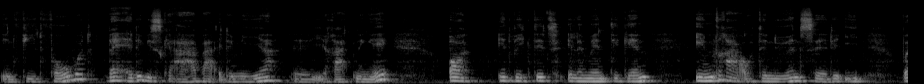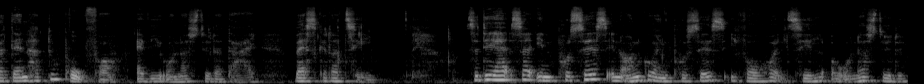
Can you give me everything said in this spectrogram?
en feed forward, hvad er det, vi skal arbejde mere øh, i retning af, og et vigtigt element igen, inddrag den nyansatte i, hvordan har du brug for, at vi understøtter dig? Hvad skal der til? Så det er altså en proces, en ongoing proces i forhold til at understøtte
